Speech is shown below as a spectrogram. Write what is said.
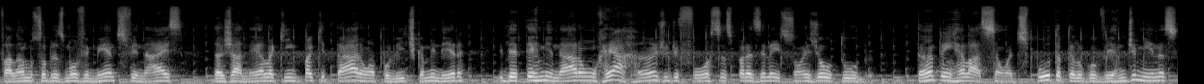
Falamos sobre os movimentos finais da janela que impactaram a política mineira e determinaram um rearranjo de forças para as eleições de outubro, tanto em relação à disputa pelo governo de Minas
